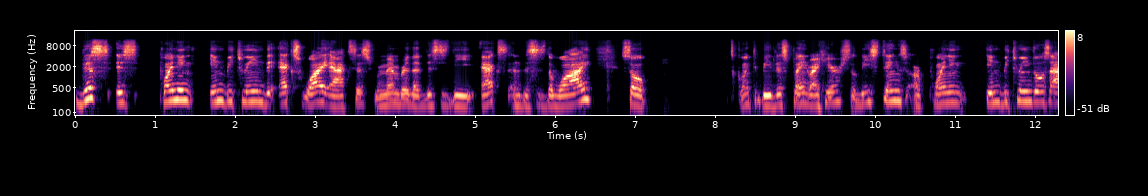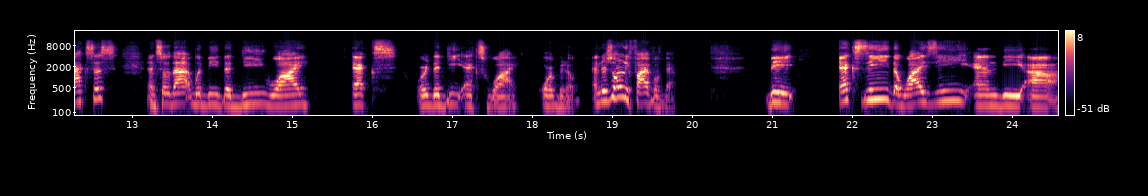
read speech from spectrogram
this is pointing in between the XY axis. Remember that this is the X and this is the Y. So it's going to be this plane right here. So these things are pointing in between those axes. And so that would be the dyx or the dxy orbital. And there's only five of them. The xz, the yz, and the uh,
